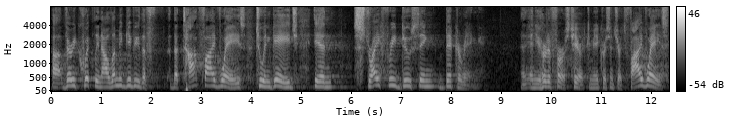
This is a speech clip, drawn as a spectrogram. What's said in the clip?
uh, very quickly now, let me give you the, the top five ways to engage in strife reducing bickering. And, and, you heard it first here at Community Christian Church. Five ways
